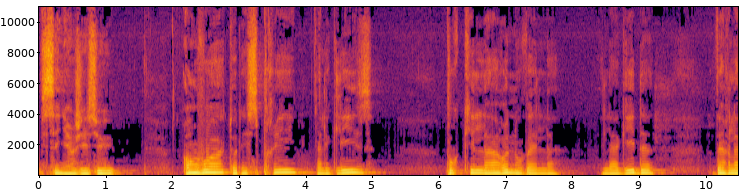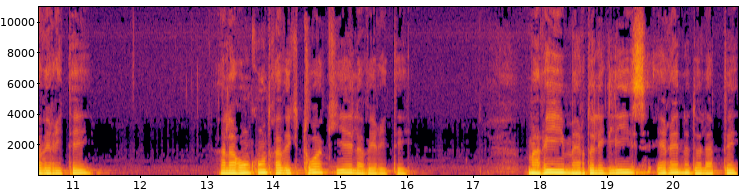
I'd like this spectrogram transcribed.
Seigneur Jésus, envoie ton esprit à l'Église pour qu'il la renouvelle, la guide vers la vérité, à la rencontre avec toi qui es la vérité. Marie, Mère de l'Église et Reine de la paix,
